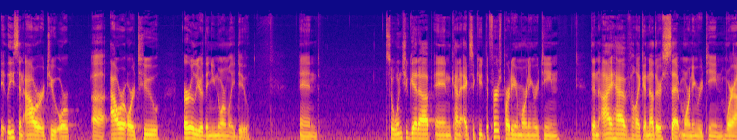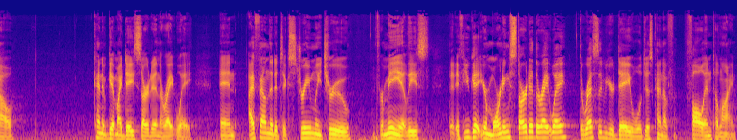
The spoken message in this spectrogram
at least an hour or two or uh, hour or two earlier than you normally do. And so once you get up and kind of execute the first part of your morning routine, then I have like another set morning routine where I'll kind of get my day started in the right way. And I found that it's extremely true, for me at least, that if you get your morning started the right way, the rest of your day will just kind of fall into line.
